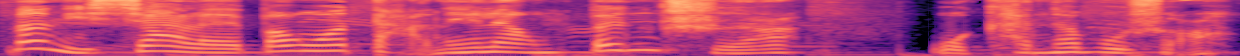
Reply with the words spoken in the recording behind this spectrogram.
那你下来帮我打那辆奔驰，我看他不爽。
